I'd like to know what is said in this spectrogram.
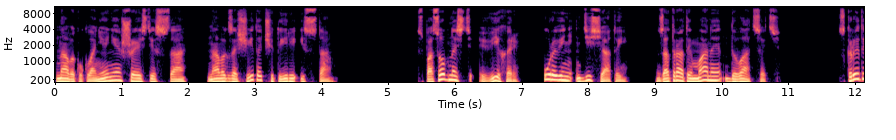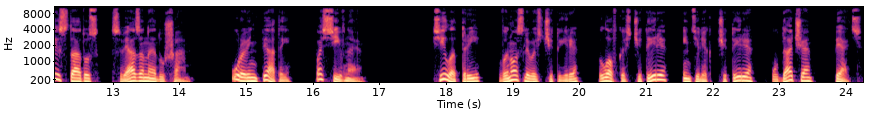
Навык уклонения — 6 из 100. Навык защита — 4 из 100. Способность «Вихрь». Уровень 10. Затраты маны — 20. Скрытый статус «Связанная душа». Уровень 5. Пассивная. Сила 3, выносливость 4, ловкость 4, интеллект 4, удача 5.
